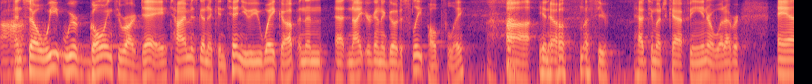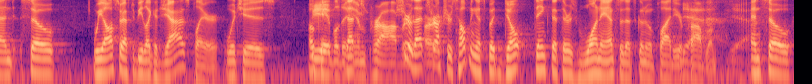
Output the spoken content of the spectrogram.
And so we, we're going through our day. Time is going to continue. You wake up, and then at night you're going to go to sleep, hopefully, uh, you know, unless you've had too much caffeine or whatever. And so we also have to be like a jazz player, which is Be okay, able to improv Sure, or- that structure is helping us, but don't think that there's one answer that's going to apply to your Yeah, problem. yeah. And so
